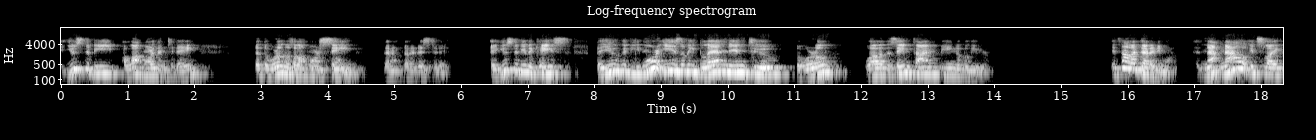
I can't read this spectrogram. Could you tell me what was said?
It used to be a lot more than today that the world was a lot more sane than, than it is today. It used to be the case that you could more easily blend into the world while at the same time being a believer. It's not like that anymore. Now, now it's like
